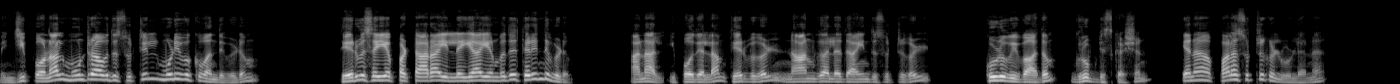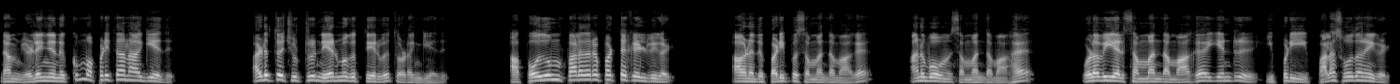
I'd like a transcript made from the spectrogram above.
மிஞ்சிப்போனால் மூன்றாவது சுற்றில் முடிவுக்கு வந்துவிடும். தேர்வு செய்யப்பட்டாரா இல்லையா என்பது தெரிந்துவிடும். ஆனால் இப்போதெல்லாம் தேர்வுகள் நான்கு அல்லது ஐந்து சுற்றுகள் குழு விவாதம் குரூப் டிஸ்கஷன் என பல சுற்றுகள் உள்ளன. நம் இளைஞனுக்கும் அப்படித்தான் ஆகியது. அடுத்த சுற்று நேர்முகத் தேர்வு தொடங்கியது. அப்போதும் பலதரப்பட்ட கேள்விகள். அவனது படிப்பு சம்பந்தமாக அனுபவம் சம்பந்தமாக உளவியல் சம்பந்தமாக என்று இப்படி பல சோதனைகள்.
